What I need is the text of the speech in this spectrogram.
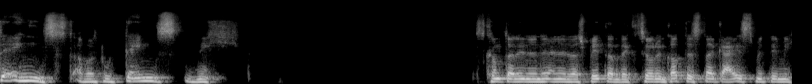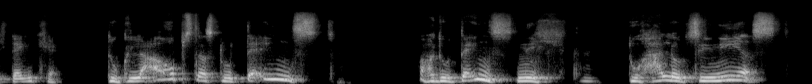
denkst, aber du denkst nicht. Es kommt dann in einer der späteren Lektionen, Gott ist der Geist, mit dem ich denke. Du glaubst, dass du denkst, aber du denkst nicht. Du halluzinierst.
